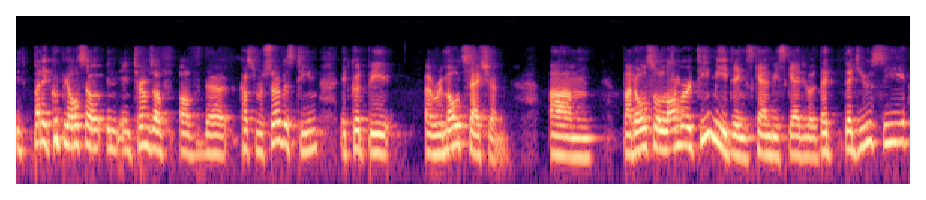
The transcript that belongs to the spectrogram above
it, but it could be also in, in terms of, of the customer service team, it could be a remote session. Um, but also longer team meetings can be scheduled that, that you see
